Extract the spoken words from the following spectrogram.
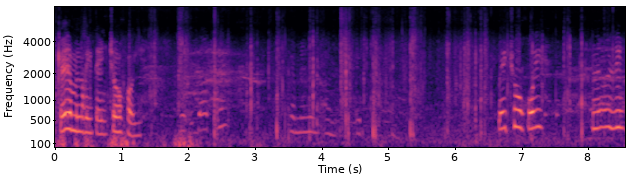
Kaya naman nakita yung chokoy. Dati, kami yung ano. May chokoy. Ano ulit?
